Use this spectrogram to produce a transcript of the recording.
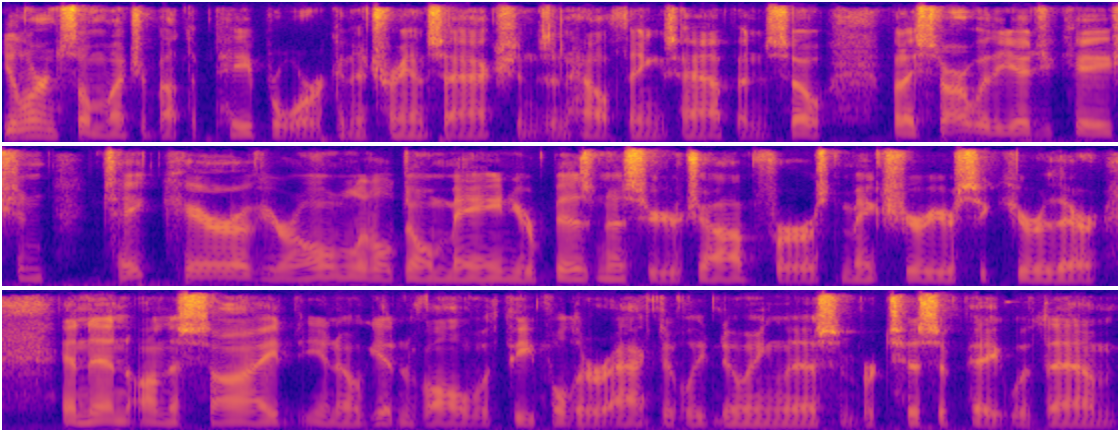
You learn so much about the paperwork and the transactions and how things happen. So, but I start with the education. Take care of your own little domain, your business or your job first. Make sure you're secure there. And then on the side, you know, get involved with people that are actively doing this and participate with them.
